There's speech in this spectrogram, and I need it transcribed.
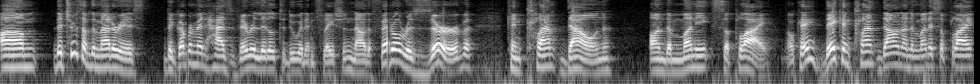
Um, the truth of the matter is, the government has very little to do with inflation. Now, the Federal Reserve can clamp down on the money supply. Okay? They can clamp down on the money supply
